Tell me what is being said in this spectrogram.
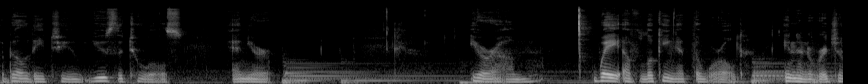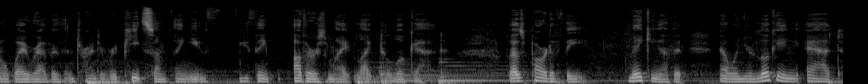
ability to use the tools and your your um, way of looking at the world in an original way, rather than trying to repeat something you you think others might like to look at. So that's part of the making of it. Now, when you're looking at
